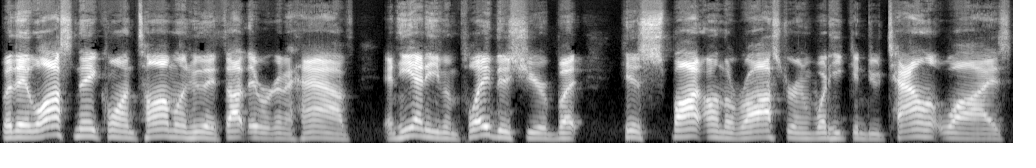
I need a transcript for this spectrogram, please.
But they lost Nae'Qwan Tomlin, who they thought they were going to have, and he hadn't even played this year. But his spot on the roster and what he can do talent wise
